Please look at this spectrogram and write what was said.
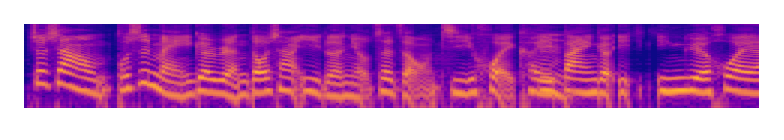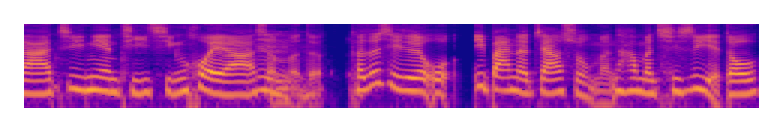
就像不是每一个人都像艺人有这种机会，可以嗯办一个音音乐会啊、纪念提琴会啊什么的。可是其实我一般的家属们，他们其实也都，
